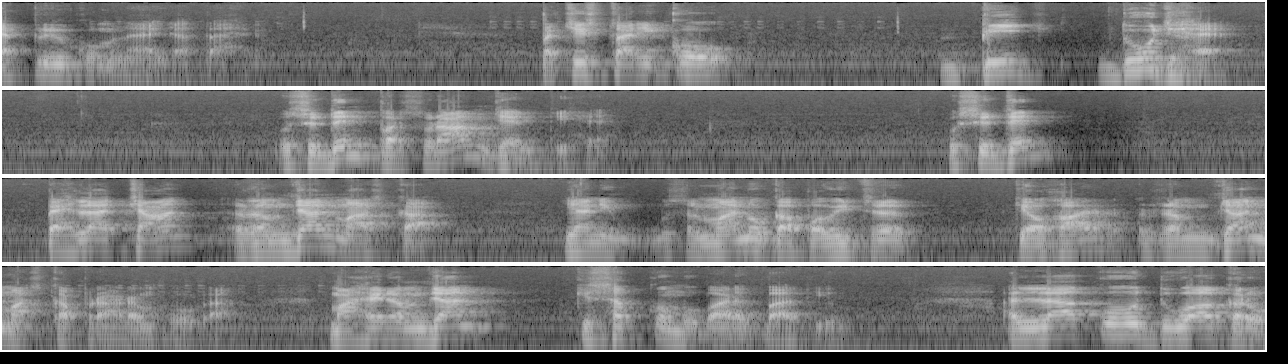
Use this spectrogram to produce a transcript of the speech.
अप्रैल को मनाया जाता है। 25 तारीख को बीज दूज है। उस दिन परशुराम जयंती है। उसी दिन पहला चाँद रमज़ान मास का, यानी मुसलमानों का पवित्र त्यौहार रमज़ान मास का प्रारंभ होगा। माह रमज़ान की सबको मुबारकबाद हो अल्लाह को दुआ करो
